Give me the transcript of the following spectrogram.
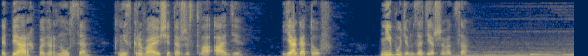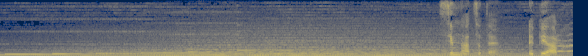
Эпиарх повернулся к нескрывающей торжества Аде. «Я готов. Не будем задерживаться». Семнадцатое. Эпиарх.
